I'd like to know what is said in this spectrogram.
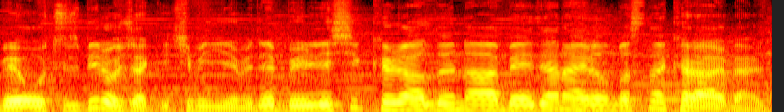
Ve 31 Ocak 2020'de Birleşik Krallığın AB'den ayrılmasına karar verdi.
